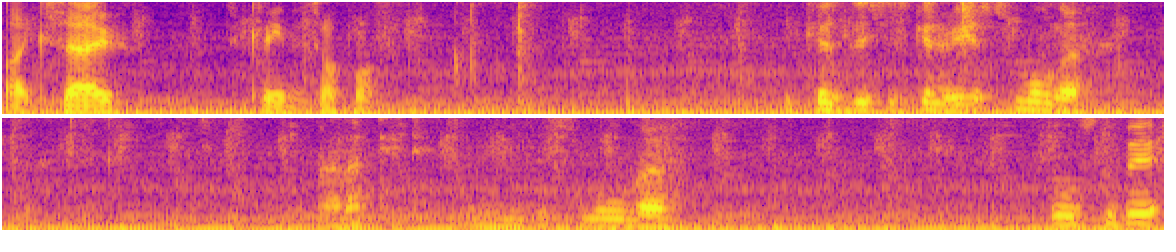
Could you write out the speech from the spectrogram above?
like so to clean the top off. Because this is going to be a smaller mallet, we use a smaller Forstner bit.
